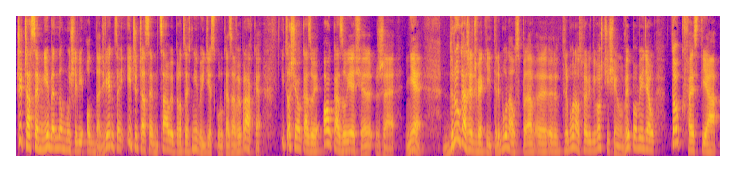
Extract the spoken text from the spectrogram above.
czy czasem nie będą musieli oddać więcej i czy czasem cały proces nie wyjdzie z kurka za wyprawkę. I co się okazuje? Okazuje się, że nie. Druga rzecz, w jakiej Trybunał, Spra- e, e, Trybunał Sprawiedliwości się wypowiedział, to kwestia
